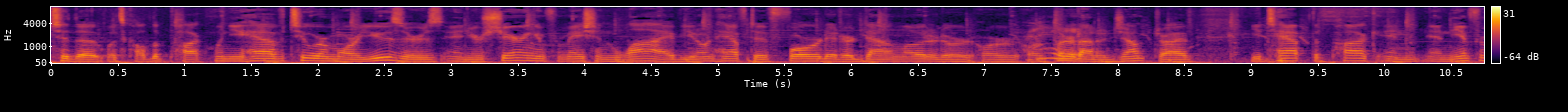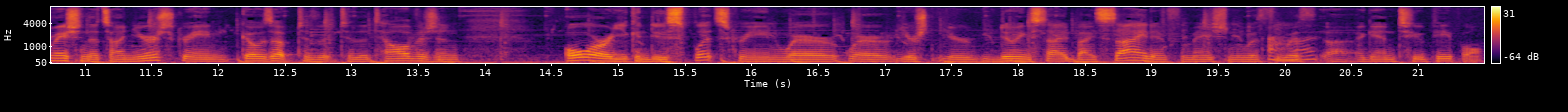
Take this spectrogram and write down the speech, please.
to the what's called the puck. When you have two or more users and you're sharing information live you don't have to forward it or download it or, or, or put it on a jump drive. You tap the puck and, and the information that's on your screen goes up to the to the television or you can do split screen where where you're you're doing side by side information with Uh-huh. with uh, again two people.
